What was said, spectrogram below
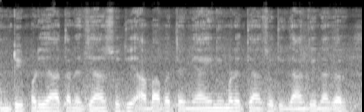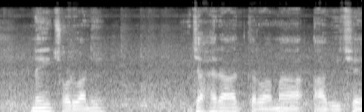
ઉમટી પડ્યા હતા અને જ્યાં સુધી આ બાબતે ન્યાય નહીં મળે ત્યાં સુધી ગાંધીનગર નહીં છોડવાની જાહેરાત કરવામાં આવી છે.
